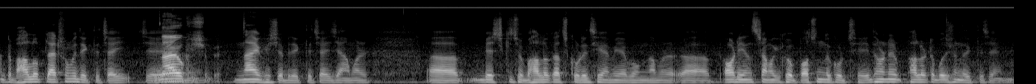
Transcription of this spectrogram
একটা ভালো প্ল্যাটফর্মে দেখতে চাই যে নায়ক হিসেবে? নায়ক হিসেবে দেখতে চাই যে আমার বেশ কিছু ভালো কাজ করেছি আমি এবং আমার অডিয়েন্সরা আমাকে খুব পছন্দ করছে। এই ধরনের ভালো একটা পজিশন দেখতে চাই আমি।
